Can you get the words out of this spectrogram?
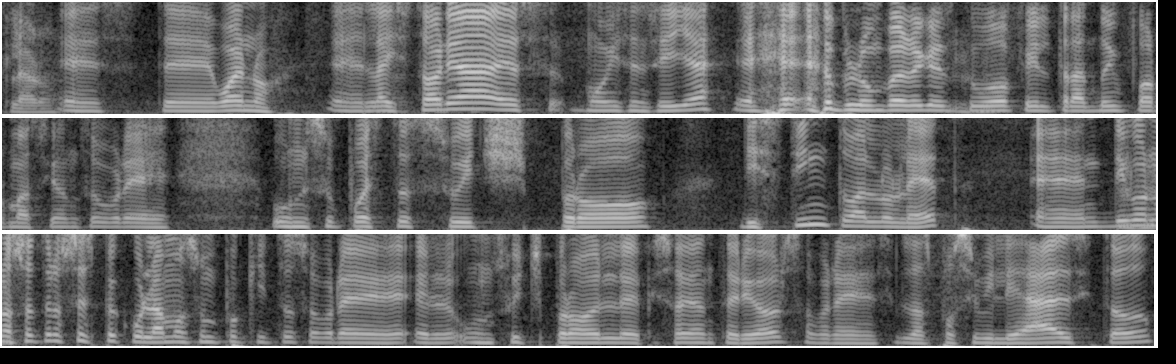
Claro. Este, bueno, eh, la historia es muy sencilla. Bloomberg estuvo filtrando información sobre un supuesto Switch Pro distinto al OLED. Eh, digo, nosotros especulamos un poquito sobre el- un Switch Pro el episodio anterior, sobre las posibilidades y todo.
